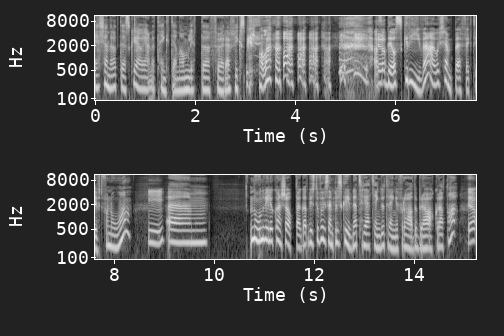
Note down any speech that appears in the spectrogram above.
Jeg kjenner at det skulle jeg jo gjerne tenkt gjennom litt eh, før jeg fikk spørsmålet. altså, Ja. det å skrive er jo kjempeeffektivt for noen. Mm. Ehm, noen vil jo kanskje oppdage at hvis du f.eks. skriver ned tre ting du trenger for å ha det bra akkurat nå, Ja.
